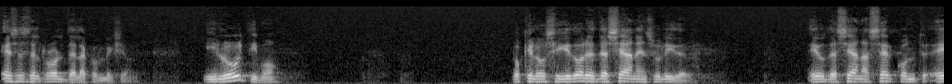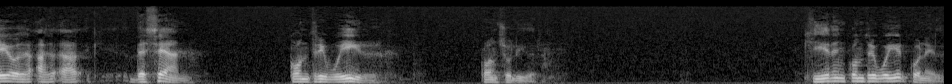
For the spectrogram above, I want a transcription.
Ese es el rol de la convicción. Y lo último, lo que los seguidores desean en su líder. Ellos desean hacer, ellos desean contribuir con su líder. Quieren contribuir con él.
